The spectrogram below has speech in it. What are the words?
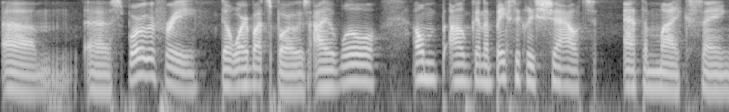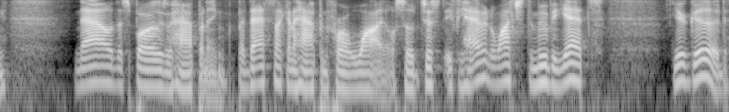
um, uh, spoiler free. Don't worry about spoilers. I will. I'm. I'm gonna basically shout at the mic saying, "Now the spoilers are happening," but that's not gonna happen for a while. So just if you haven't watched the movie yet, you're good.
